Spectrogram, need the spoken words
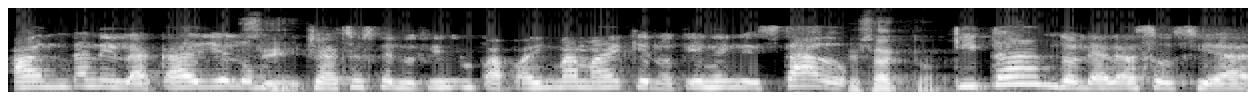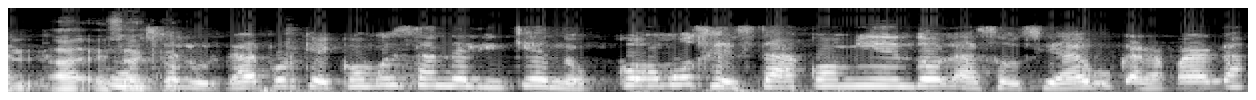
andan en la calle los muchachos que no tienen papá y mamá y que no tienen estado. Exacto. Quitándole a la sociedad ah, un celular porque cómo están delinquiendo, cómo se está comiendo la sociedad de Bucaramanga,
